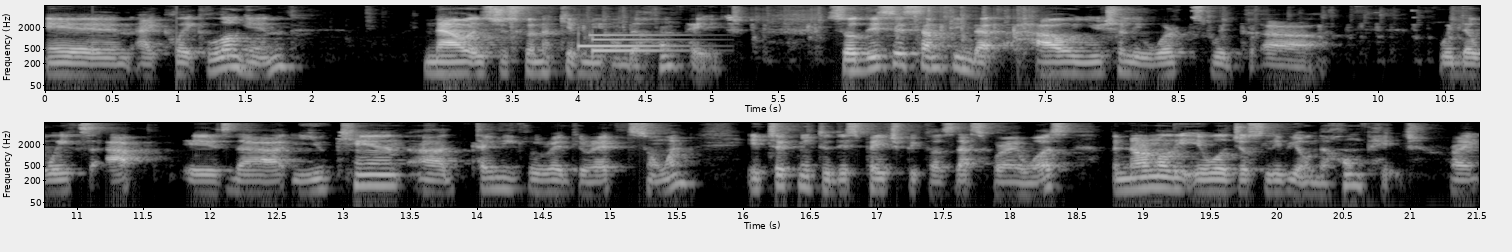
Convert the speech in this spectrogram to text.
and I click login, now it's just gonna keep me on the home page. So this is something that how usually works with uh, with the Wix app is that you can uh, technically redirect someone. It took me to this page because that's where I was, but normally it will just leave you on the home page, right?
